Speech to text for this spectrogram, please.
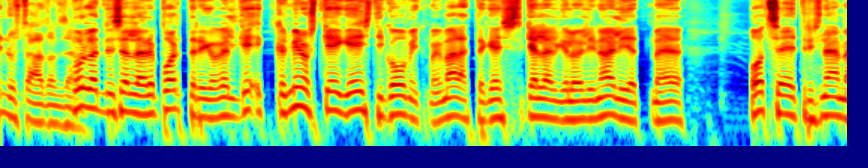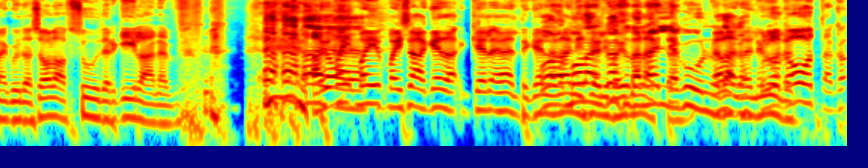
ennustajad on seal. mul on selle reporteriga veel, kas minust keegi Eesti koomik, ma ei mäleta, kes, kellelgi oli nali, et me otse-eetris näeme, kuidas Olav Suuder kiilaneb. aga ma ei, ma ei, ma ei saa keda, kelle öelda, kelle nali see oli, ka ma ei mäleta. kuule, aga oota, aga,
